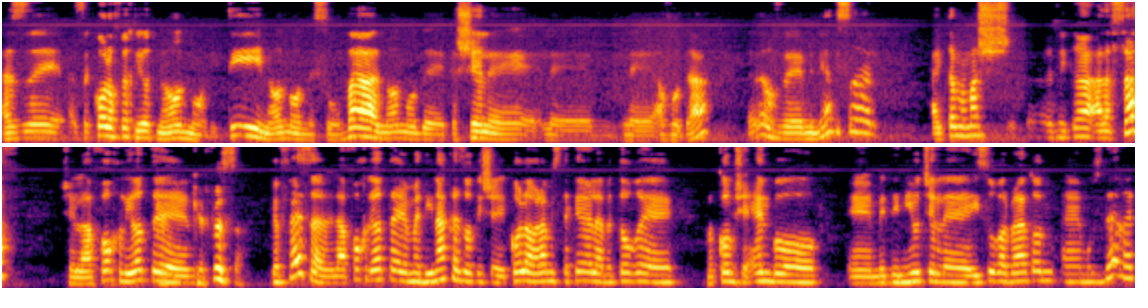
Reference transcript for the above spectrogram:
אז, אה, אז הכל הופך להיות מאוד מאוד איטי, מאוד מאוד מסורבל, מאוד מאוד אה, קשה ל, ל, לעבודה? ומדינת ישראל הייתה ממש, איך נקרא, על הסף של להפוך להיות, אה, כפסע. כפסע, להפוך להיות מדינה כזאת שכל העולם מסתכל עליה בתור מקום שאין בו מדיניות של איסור הלבנת הון מוסדרת,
